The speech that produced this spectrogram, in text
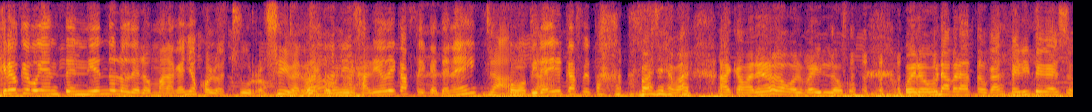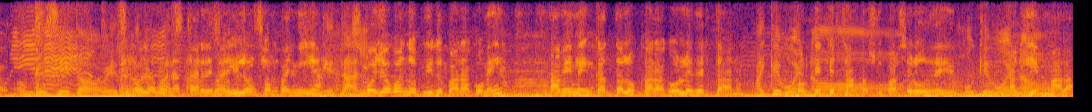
Creo que voy entendiendo lo de los malagueños con los churros. Sí, ¿verdad? Porque con el jaleo de café que tenéis, Ya, como ya. pidáis el café para llevar al camarero lo volvéis loco. Bueno, un abrazo, cafelito y beso. Un besito. Hola, ¿Qué buenas tardes, Marilón, compañía. ¿Qué tal? Pues yo cuando pido para comer, A mí me encantan los caracoles del Tano. Ay, qué bueno. Porque es que están para chuparse los dedos. qué bueno. Aquí en Mala.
